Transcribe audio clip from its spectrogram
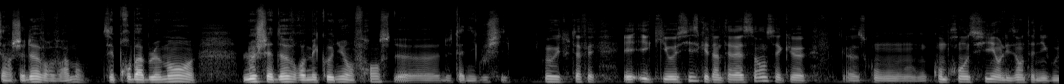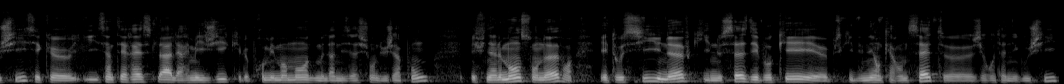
un chef-d'œuvre, vraiment. C'est probablement le chef-d'œuvre méconnu en France de, de Taniguchi. Oui, tout à fait. Et, qui aussi, ce qui est intéressant, c'est que euh, ce qu'on comprend aussi en lisant Taniguchi, c'est qu'il s'intéresse là à l'ère Meiji, qui est le premier moment de modernisation du Japon, mais finalement, son œuvre est aussi une œuvre qui ne cesse d'évoquer, euh, puisqu'il est né en 47, euh, Jiro Taniguchi.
